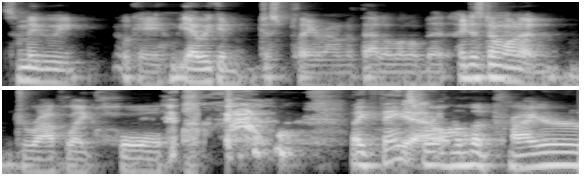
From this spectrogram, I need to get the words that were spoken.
So maybe we okay, yeah, we could just play around with that a little bit. I just don't want to drop like whole like thanks for all the prior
